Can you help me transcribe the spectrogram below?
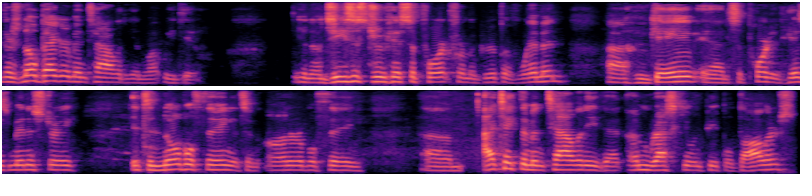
there's no beggar mentality in what we do. You know, Jesus drew his support from a group of women uh, who gave and supported his ministry it's a noble thing. It's an honorable thing. Um, I take the mentality that I'm rescuing people dollars.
